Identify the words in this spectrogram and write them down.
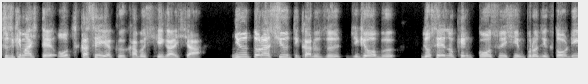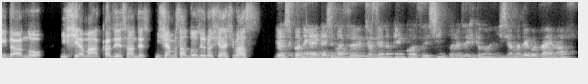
続きまして、大塚製薬株式会社ニュートラシューティカルズ事業部女性の健康推進プロジェクトリーダーの西山和恵さんです。西山さんどうぞよろしくお願いします。よろしくお願いいたします。女性の健康推進プロジェクトの西山でございます。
